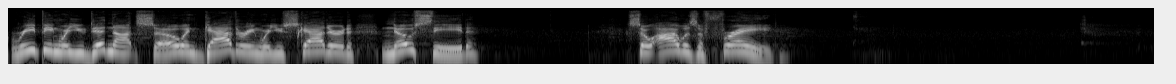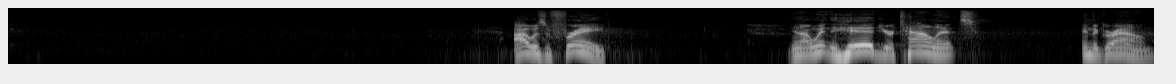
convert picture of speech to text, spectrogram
reaping where you did not sow, and gathering where you scattered no seed. So I was afraid. I was afraid. And I went and hid your talents in the ground.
